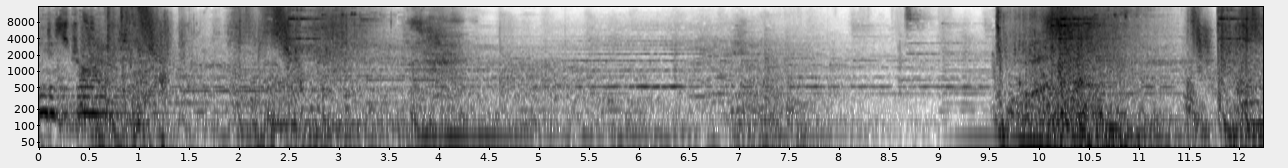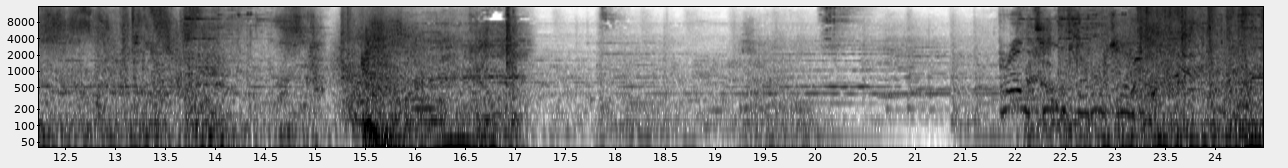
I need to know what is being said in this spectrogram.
Been destroyed. Red team double kill.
